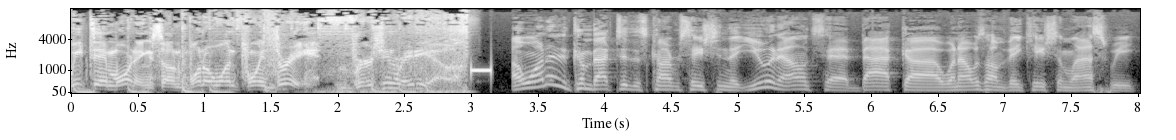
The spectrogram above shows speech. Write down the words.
weekday mornings on 101.3 Virgin Radio. I wanted to come back to this conversation that you and Alex had back uh, when I was on vacation last week.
